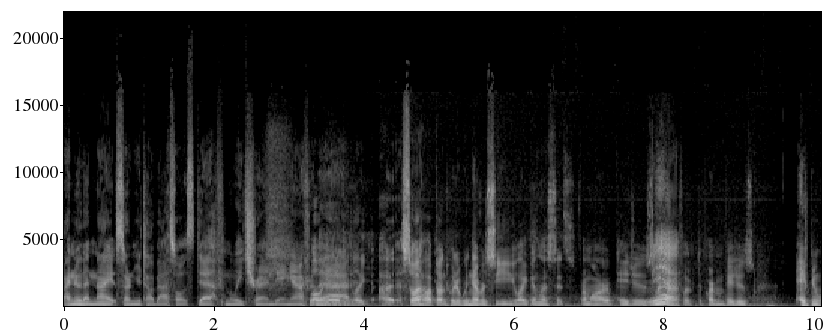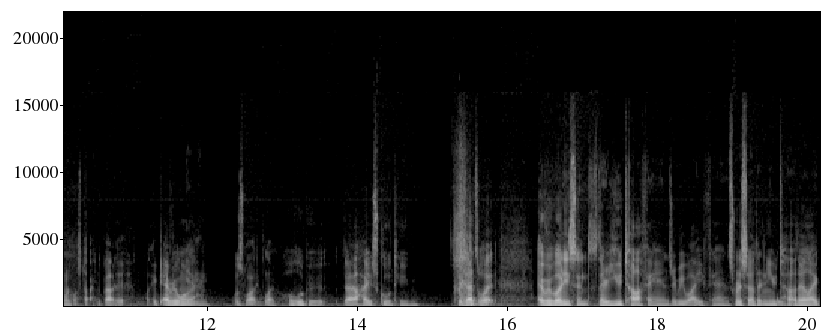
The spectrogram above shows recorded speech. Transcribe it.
I knew that night Southern Utah basketball was definitely trending after Oh that. yeah, like I, so I hopped on Twitter. We never see like unless it's from our pages, like Yeah. our athletic department pages. Everyone was talking about it. Like everyone was watching. Like, oh look at that high school team, because that's what everybody since they're Utah fans or BYU fans. We're Southern Utah. They're like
